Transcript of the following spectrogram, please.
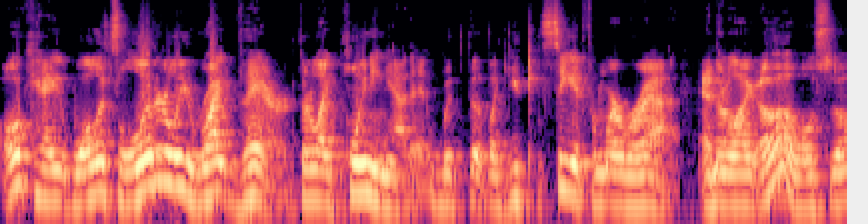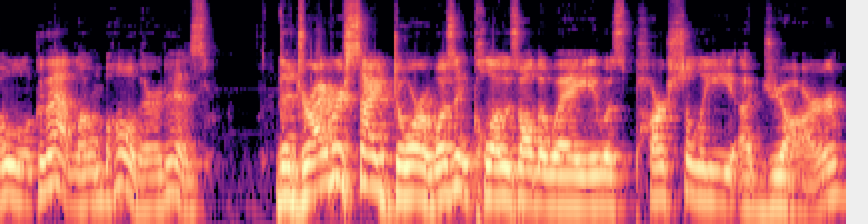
Okay, well it's literally right there. They're like pointing at it with the like you can see it from where we're at, and they're like, "Oh, well, so look at that! Lo and behold, there it is." The driver's side door wasn't closed all the way, it was partially ajar,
